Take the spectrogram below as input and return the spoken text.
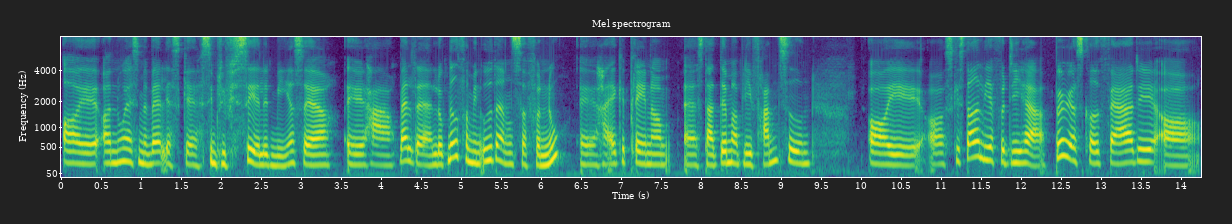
Og, øh, og nu har jeg simpelthen valgt, at jeg skal simplificere lidt mere, så jeg øh, har valgt at lukke ned for mine uddannelser for nu. Øh, har ikke planer om at starte dem og blive i fremtiden. Og, øh, og skal stadig lige få de her bøger skrevet færdige og,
